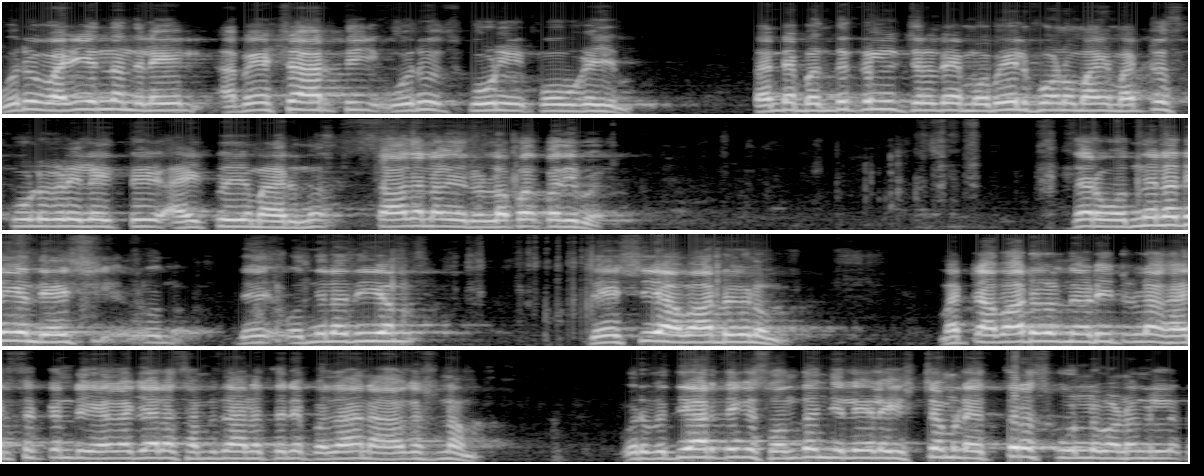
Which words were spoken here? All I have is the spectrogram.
ഒരു വഴിയെന്ന നിലയിൽ അപേക്ഷാർത്ഥി ഒരു സ്കൂളിൽ പോവുകയും തന്റെ ബന്ധുക്കളിൽ ചിലരെ മൊബൈൽ ഫോണുമായി മറ്റ് സ്കൂളുകളിലേക്ക് അയക്കുകയുമായിരുന്നു സാധാരണഗതിയിലുള്ള പതിവ്. സാർ ഒന്നിലധികം ദേശീയ ഒന്നിലധികം ദേശീയ അവാർഡുകളും മറ്റ് അവാർഡുകൾ നേടിയിട്ടുള്ള ഹയർ സെക്കൻഡറി ഏകജാല സംവിധാനത്തിന്റെ പ്രധാന ആകർഷണം ഒരു വിദ്യാർത്ഥിക്ക് സ്വന്തം ജില്ലയിലെ ഇഷ്ടമുള്ള എത്ര സ്കൂളിൽ വേണമെങ്കിലും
